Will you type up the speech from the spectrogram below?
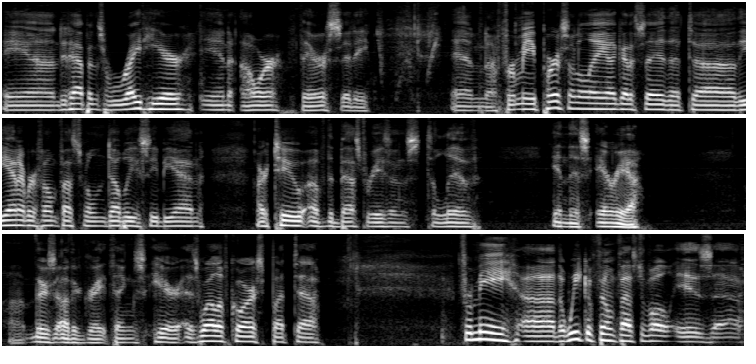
and it happens right here in our fair city. And uh, for me personally, I got to say that uh, the Ann Arbor Film Festival and WCBN are two of the best reasons to live in this area. Um, there's other great things here as well, of course, but uh, for me, uh, the week of film festival is uh,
